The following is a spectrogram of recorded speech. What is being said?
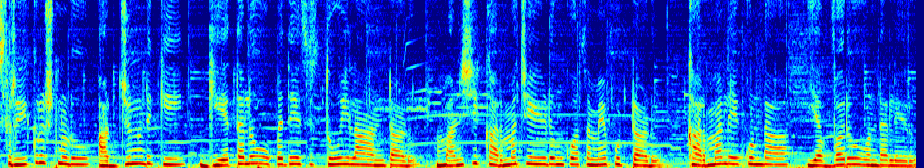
శ్రీకృష్ణుడు అర్జునుడికి గీతలో ఉపదేశిస్తూ ఇలా అంటాడు. మనిషి కర్మ చేయడం కోసమే పుట్టాడు. కర్మ లేకుండా ఎవ్వరూ ఉండలేరు.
